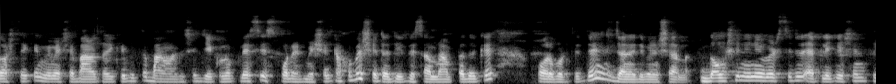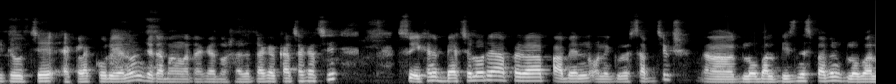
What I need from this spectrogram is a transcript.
দশ থেকে মে মাসের বারো তারিখের ভিতরে বাংলাদেশের যে কোনো প্লেসে স্পট অ্যাডমিশনটা হবে, সেটা ডিটেলস আমরা আপনাদেরকে পরবর্তীতে জানিয়ে দেবেন ইনশাআল্লাহ। দংশন ইউনিভার্সিটির অ্যাপ্লিকেশন ফিটা হচ্ছে এক লাখ কোরিয়ান যেটা বাংলা টাকায় দশ হাজার টাকার কাছাকাছি। সো এখানে ব্যাচেলরে আপনারা পাবেন অনেকগুলো সাবজেক্ট গ্লোবাল বিজনেস পাবেন গ্লোবাল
